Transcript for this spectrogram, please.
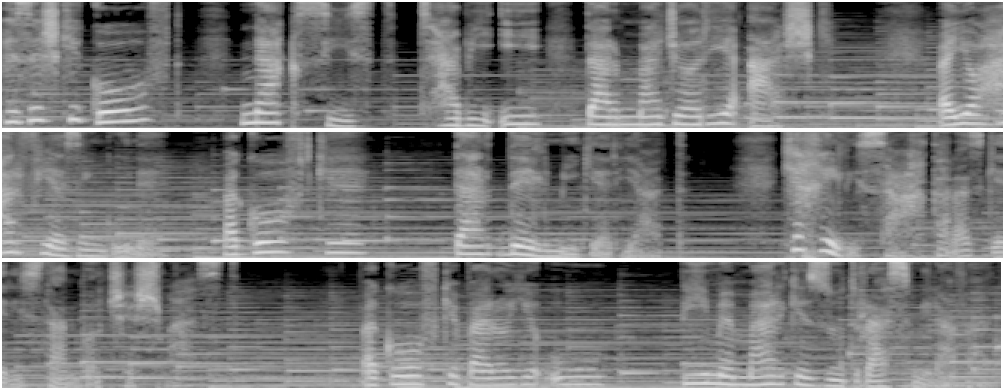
پزشکی گفت نقصی است طبیعی در مجاری اشک و یا حرفی از این گونه و گفت که در دل می گرید که خیلی سختتر از گریستن با چشم است و گفت که برای او بیم مرگ زودرس می رود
